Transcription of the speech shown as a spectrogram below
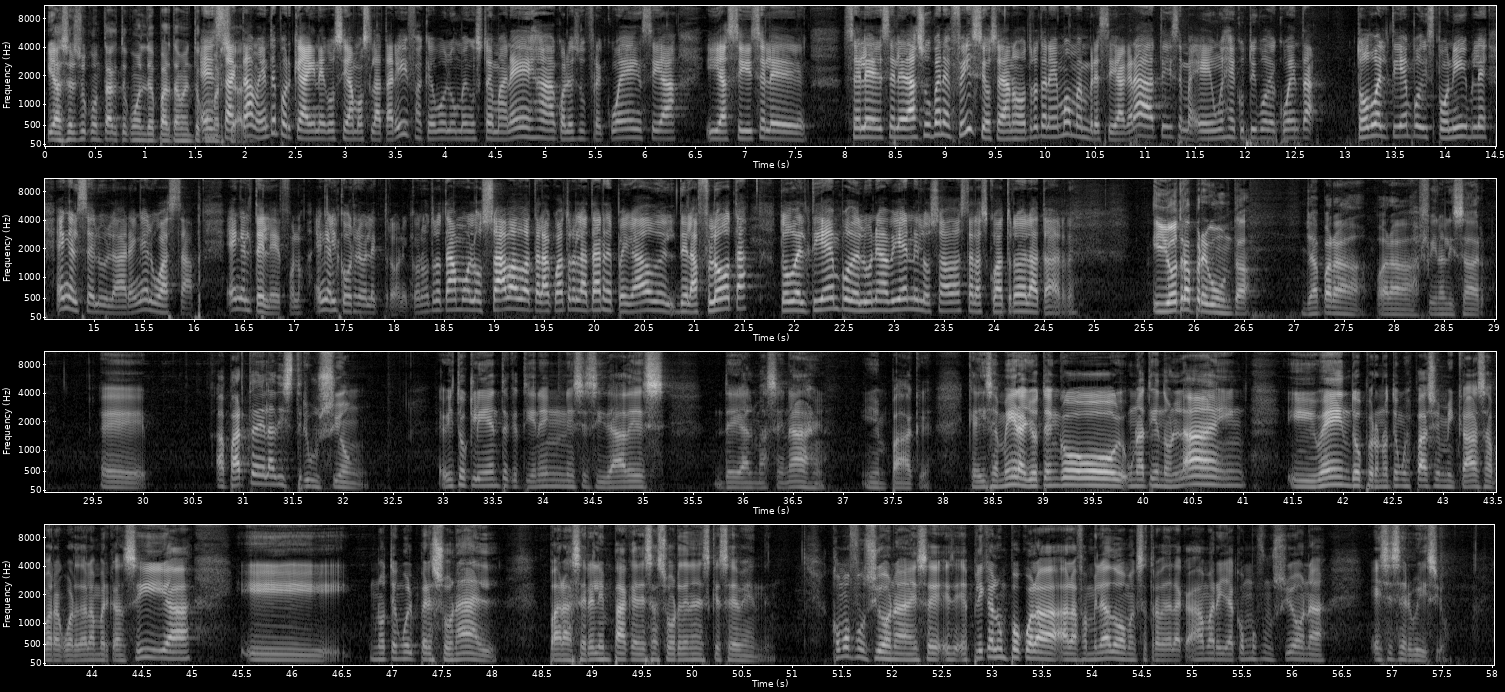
Y hacer su contacto con el departamento comercial. Exactamente, porque ahí negociamos la tarifa, qué volumen usted maneja, cuál es su frecuencia y así se le, se le, se le da su beneficio. O sea, nosotros tenemos membresía gratis, eh, un ejecutivo de cuenta todo el tiempo disponible en el celular, en el WhatsApp, en el teléfono, en el correo electrónico. Nosotros estamos los sábados hasta las 4 de la tarde pegados de, de la flota todo el tiempo, de lunes a viernes y los sábados hasta las 4 de la tarde. Y otra pregunta, ya para, para finalizar. Eh, aparte de la distribución, he visto clientes que tienen necesidades de almacenaje y empaque. Que dicen, mira, yo tengo una tienda online y vendo, pero no tengo espacio en mi casa para guardar la mercancía y no tengo el personal para hacer el empaque de esas órdenes que se venden. ¿Cómo funciona ese? explícale un poco a la, a la familia Domex a través de la caja amarilla cómo funciona ese servicio.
